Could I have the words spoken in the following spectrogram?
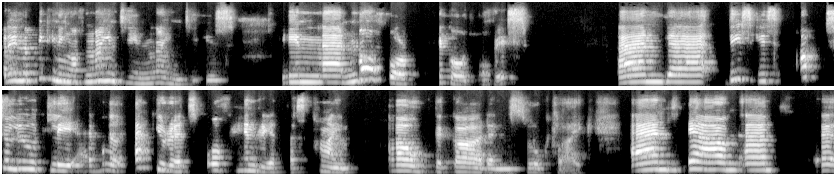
but in the beginning of 1990s, in uh, Norfolk Record Office, and uh, this is absolutely uh, well accurate of Henrietta's time, how the gardens looked like. And are um, uh,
